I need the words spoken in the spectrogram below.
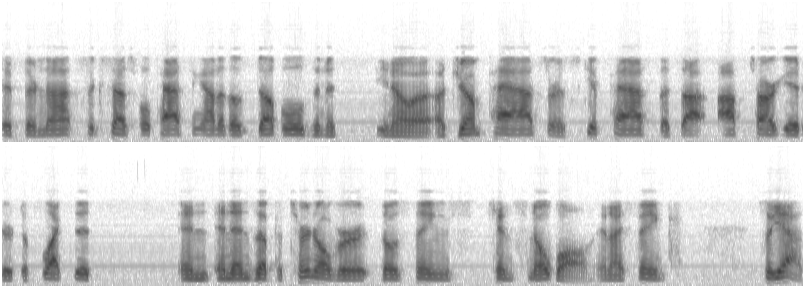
if they're not successful passing out of those doubles and it's you know a, a jump pass or a skip pass that's off target or deflected, and and ends up a turnover, those things can snowball. And I think so yeah,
